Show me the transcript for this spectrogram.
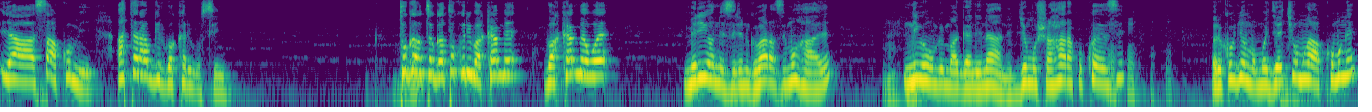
ya saa kumi atarabwirwa ko ari businye tugarutse gato kuri bakame bakame we miliyoni zirindwi barazimuhaye n'ibihumbi magana inani by'umushahara ku kwezi. Uri kubyumva mu gihe cy'umwaka umwe?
